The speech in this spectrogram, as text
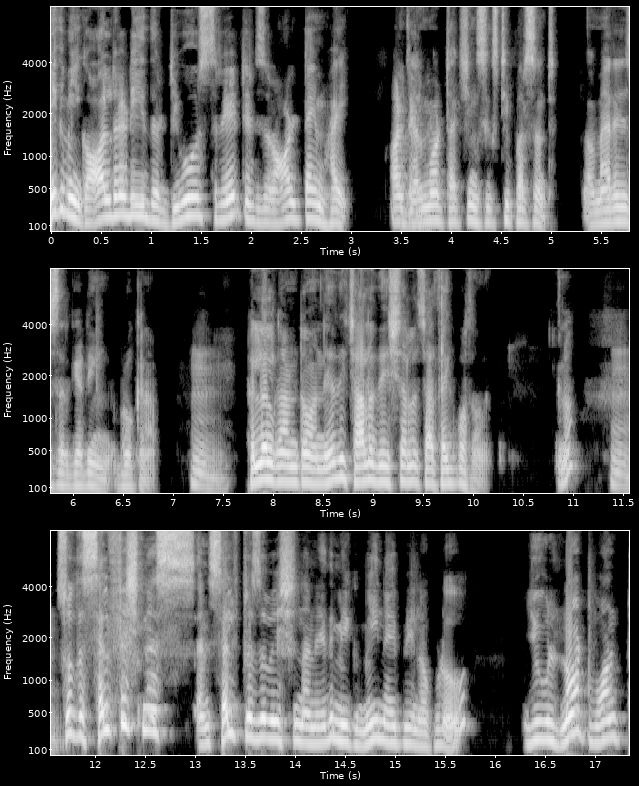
మీకు మీకు already the divorce rate it is all time high time. almost touching sixty percent marriages are getting broken up. పిల్లలు కానటం అనేది చాలా దేశాల్లో చాలా తగ్గిపోతుంది Hmm. So the selfishness and self preservation అనేది మీకు మెయిన్ అయిపోయినప్పుడు you will not want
